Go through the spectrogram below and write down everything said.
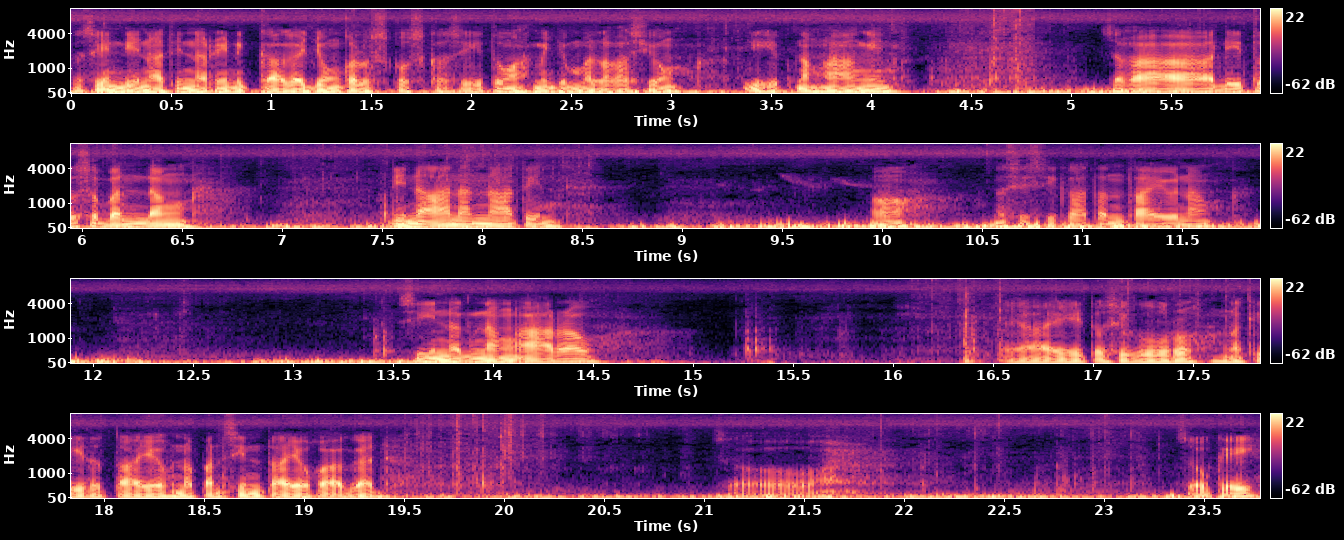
Kasi hindi natin narinig kagad yung kaluskos kasi ito nga medyo malakas yung ihip ng hangin. Saka dito sa bandang dinaanan natin. Oh nasisikatan tayo ng sinag ng araw. Kaya ito siguro nakita tayo napansin tayo kaagad. So so okay.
